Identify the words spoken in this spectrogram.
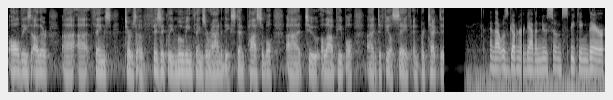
all these other uh, uh, things in terms of physically moving things around to the extent possible uh, to allow people uh, to feel safe and protected. And that was Governor Gavin Newsom speaking there.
